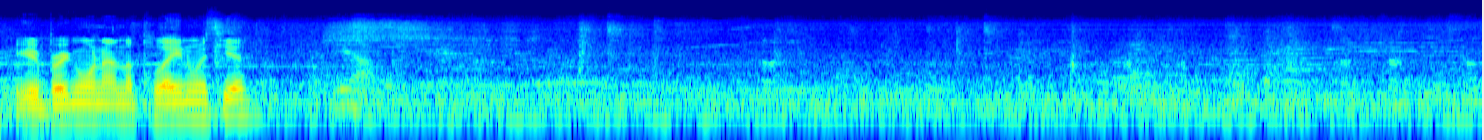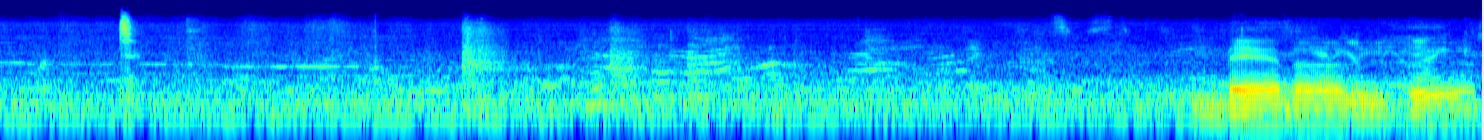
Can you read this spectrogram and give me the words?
You gonna bring one on the plane with you? Yeah. Beverly Hills.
